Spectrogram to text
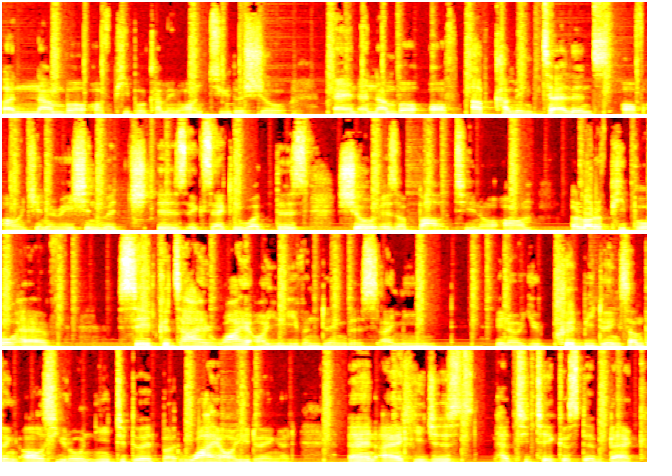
a number of people coming onto the show and a number of upcoming talents of our generation, which is exactly what this show is about. You know, um, a lot of people have said, Kudzai, why are you even doing this? I mean, you know, you could be doing something else, you don't need to do it, but why are you doing it? And I actually just had to take a step back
